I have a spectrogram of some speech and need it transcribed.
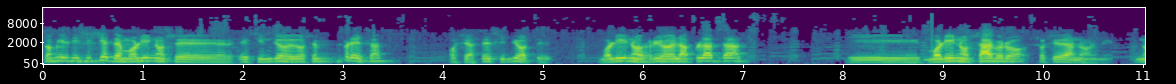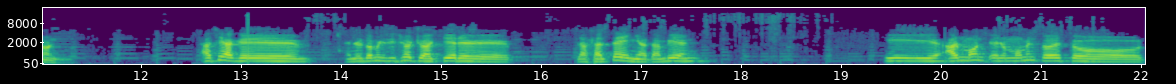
2017 Molinos se escindió de dos empresas, o sea, se escindió Molinos Río de la Plata y Molinos Agro Sociedad Anónima. Así que en el 2018 adquiere la Salteña también. Y al en el momento de esto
